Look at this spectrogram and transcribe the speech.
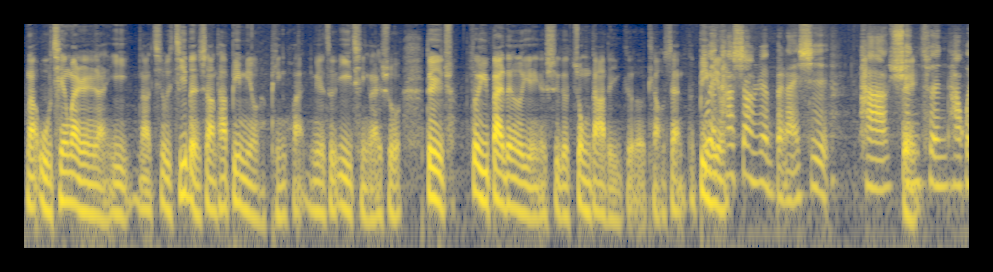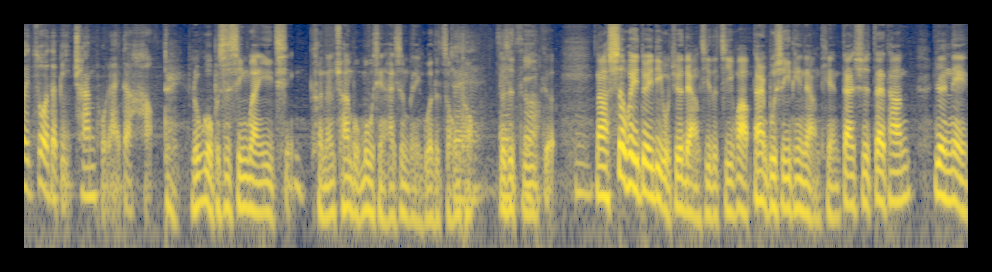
那五千万人染疫，那就基本上它并没有很平缓，因为这个疫情来说，对于对于拜登而言也是个重大的一个挑战。因为他上任本来是。他宣称他会做的比川普来得好。对，如果不是新冠疫情，可能川普目前还是美国的总统。这是第一个。那社会对立，我觉得两极的激化当然不是一天两天，但是在他任内，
